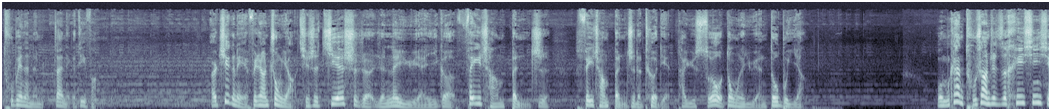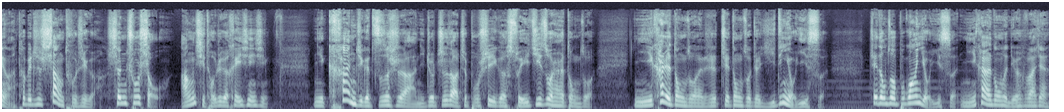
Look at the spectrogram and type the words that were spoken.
突变在哪在哪个地方。而这个呢也非常重要，其实揭示着人类语言一个非常本质、非常本质的特点，它与所有动物的语言都不一样。我们看图上这只黑猩猩啊，特别是上图这个伸出手、昂起头这个黑猩猩，你看这个姿势啊，你就知道这不是一个随机做出来的动作。你一看这动作呢，这这动作就一定有意思。这动作不光有意思，你一看这动作，你会发现，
